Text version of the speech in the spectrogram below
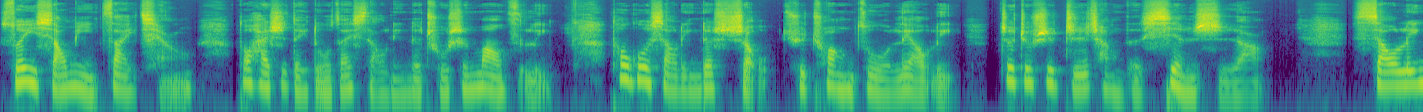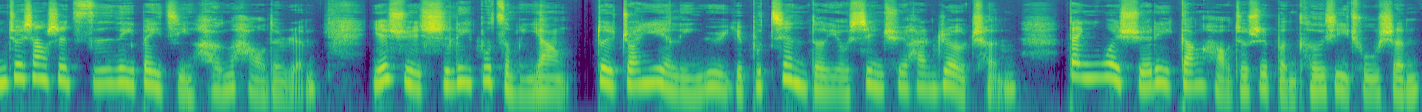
所以小米再强，都还是得躲在小林的厨师帽子里，透过小林的手去创作料理，这就是职场的现实啊。小林就像是资历背景很好的人，也许实力不怎么样，对专业领域也不见得有兴趣和热忱，但因为学历刚好就是本科系出身，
